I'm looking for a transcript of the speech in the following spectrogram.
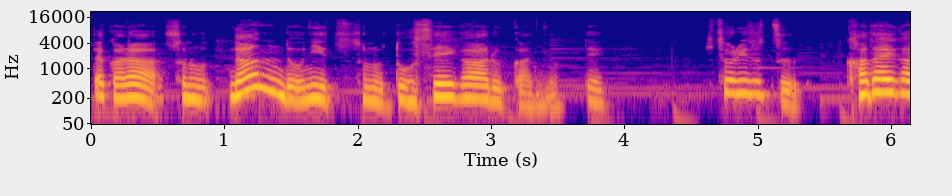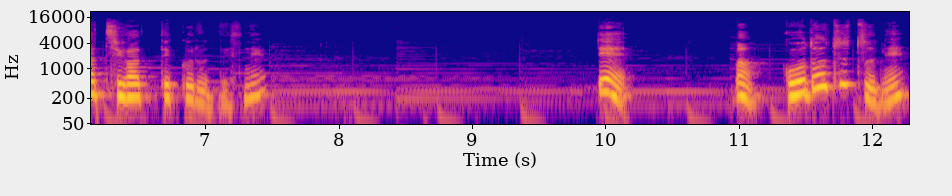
だからその何度にその土星があるかによって一人ずつ課題が違ってくるんですね。でまあ5度ずつね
